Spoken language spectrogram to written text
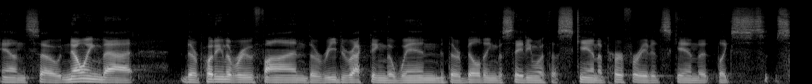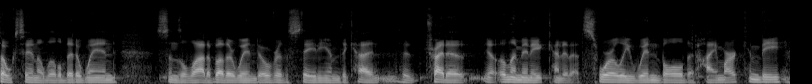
And so knowing that they're putting the roof on, they're redirecting the wind, they're building the stadium with a skin, a perforated skin that like soaks in a little bit of wind, sends a lot of other wind over the stadium to kind of, to try to you know, eliminate kind of that swirly wind bowl that Highmark can be. Mm-hmm.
